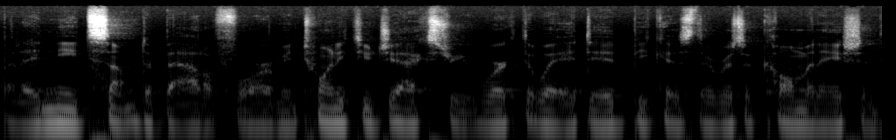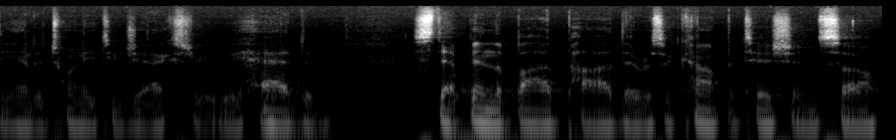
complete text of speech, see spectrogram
but I need something to battle for. I mean, 22 Jacked Street worked the way it did because there was a culmination at the end of 22 Jacked Street. We had to step in the bod pod. There was a competition, so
